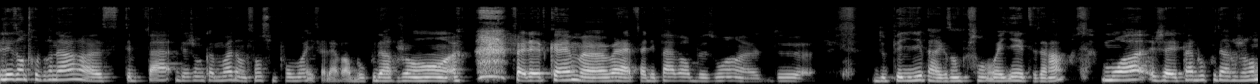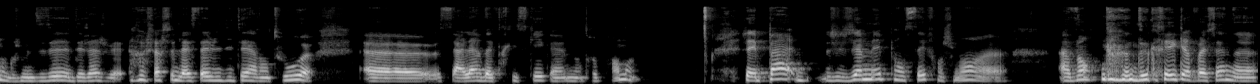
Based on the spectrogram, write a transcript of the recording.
les entrepreneurs, euh, c'était pas des gens comme moi dans le sens où pour moi, il fallait avoir beaucoup d'argent, fallait être quand même, voilà, fallait pas avoir besoin de de payer par exemple son loyer, etc. Moi, j'avais pas beaucoup d'argent, donc je me disais déjà, je vais rechercher de la stabilité avant tout. Euh, ça a l'air d'être risqué quand même d'entreprendre. J'avais pas, j'ai jamais pensé franchement euh, avant de créer Carfashion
